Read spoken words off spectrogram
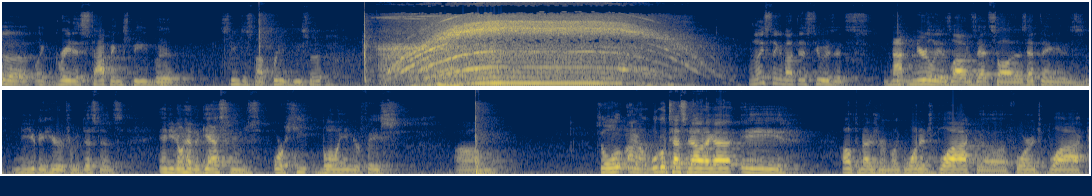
The like greatest stopping speed, but it seems to stop pretty decent. The nice thing about this too is it's not nearly as loud as that saw is. That thing is, I mean, you can hear it from a distance and you don't have the gas fumes or heat blowing in your face. Um, so I don't know, we'll go test it out. I got a, I'll have to measure them, like one inch block, a four inch block,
